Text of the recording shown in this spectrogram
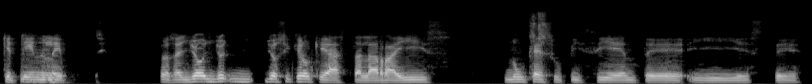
que tienen Ujú. la influencia. Pero, o sea, yo, yo, yo sí creo que hasta la raíz nunca es suficiente y este,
